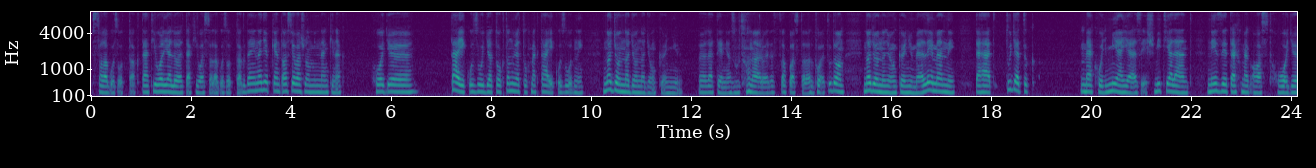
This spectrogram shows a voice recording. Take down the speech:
szalagozottak, tehát jól jelöltek, jól szalagozottak. De én egyébként azt javaslom mindenkinek, hogy tájékozódjatok, tanuljatok meg tájékozódni. Nagyon-nagyon-nagyon könnyű letérni az útvonalról, ezt tapasztalatból tudom. Nagyon-nagyon könnyű mellé menni, tehát tudjátok meg, hogy milyen jelzés mit jelent, nézzétek meg azt, hogy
